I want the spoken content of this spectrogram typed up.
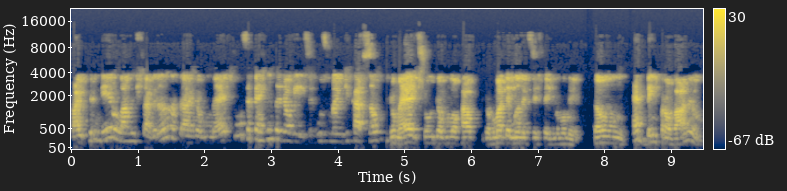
vai primeiro lá no Instagram, atrás de algum médico, ou você pergunta de alguém, você busca uma indicação de um médico ou de algum local, de alguma demanda que você esteja no momento. Então, é bem provável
